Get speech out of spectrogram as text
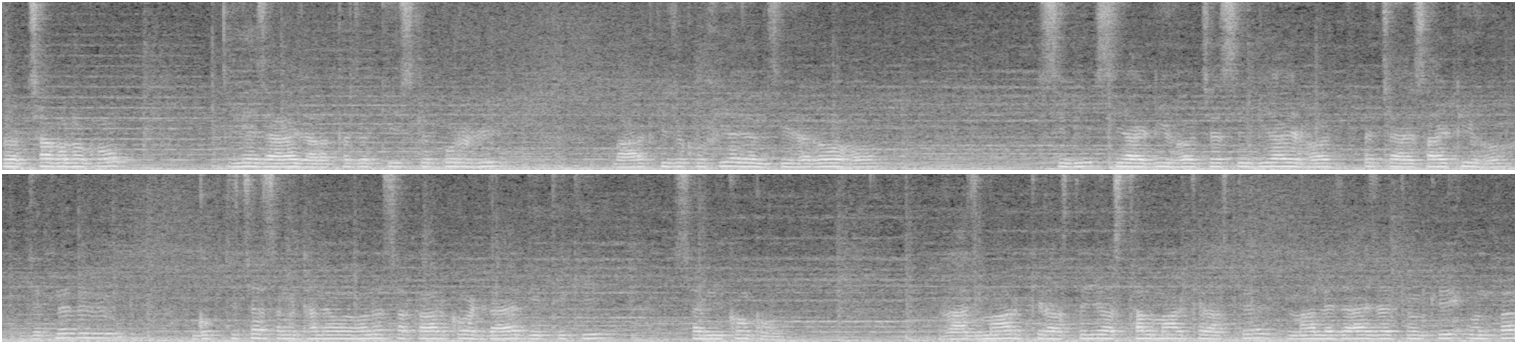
सुरक्षा बलों को ले जाया जा रहा था, जबकि इसके पूर्व ही भारत की जो खुफिया एजेंसी है, रो हो, सी बी हो, चाहे सी बी आई हो, चाहे एस आई टी हो, जितने भी गुप्तचर संगठन हैं, उन्होंने सरकार को हिदायत दी थी कि सैनिकों को राजमार्ग के रास्ते या स्थल मार्ग के रास्ते ना ले जाया जाए, क्योंकि उन पर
